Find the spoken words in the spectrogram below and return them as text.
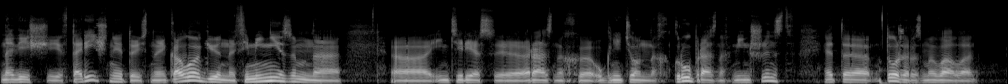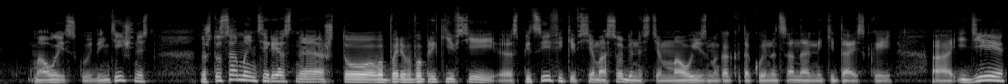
на вещи вторичные, то есть на экологию, на феминизм, на а, интересы разных угнетенных групп, разных меньшинств. Это тоже размывало маоистскую идентичность. Но что самое интересное, что вопреки всей э, специфике, всем особенностям маоизма как такой национальной китайской а, идеи,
